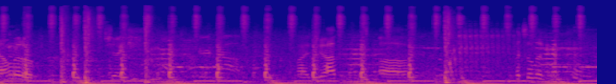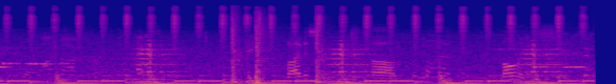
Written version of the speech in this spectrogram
I'm gonna check my job. Uh, what's a living? Privacy. Um, loneliness.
